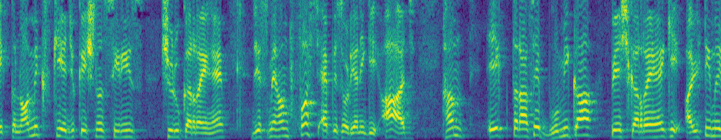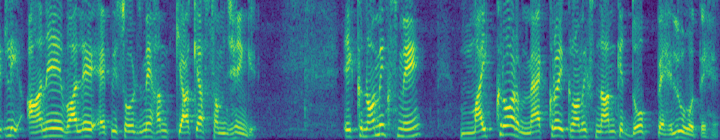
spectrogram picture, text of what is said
इकोनॉमिक्स की एजुकेशनल सीरीज़ शुरू कर रहे हैं, जिसमें हम फ़र्स्ट एपिसोड यानी कि आज हम एक तरह से भूमिका पेश कर रहे हैं कि अल्टीमेटली आने वाले एपिसोड्स में हम क्या क्या समझेंगे। इकोनॉमिक्स में माइक्रो और मैक्रो इकोनॉमिक्स नाम के दो पहलू होते हैं।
